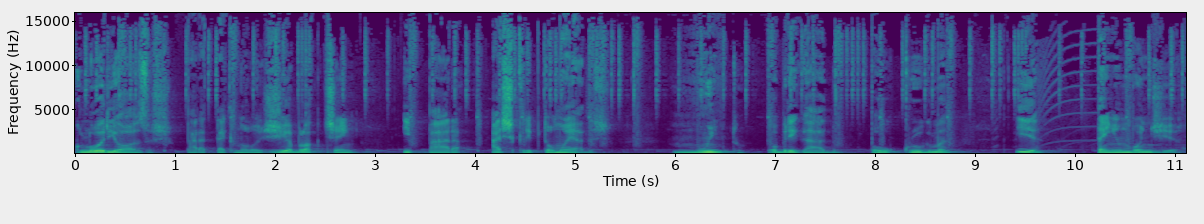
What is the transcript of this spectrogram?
gloriosos para a tecnologia blockchain e para as criptomoedas. Muito obrigado, Paul Krugman, e tenha um bom dia.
